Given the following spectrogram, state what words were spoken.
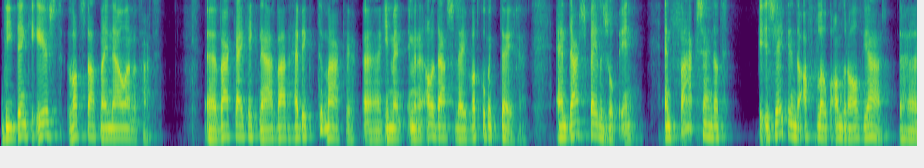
Die denken eerst, wat staat mij nou aan het hart? Uh, waar kijk ik naar? Waar heb ik te maken in, mijn, in mijn alledaagse leven? Wat kom ik tegen? En daar spelen ze op in. En vaak zijn dat, zeker in de afgelopen anderhalf jaar, uh,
